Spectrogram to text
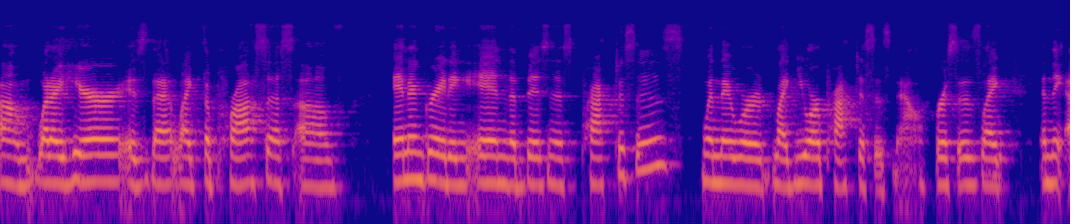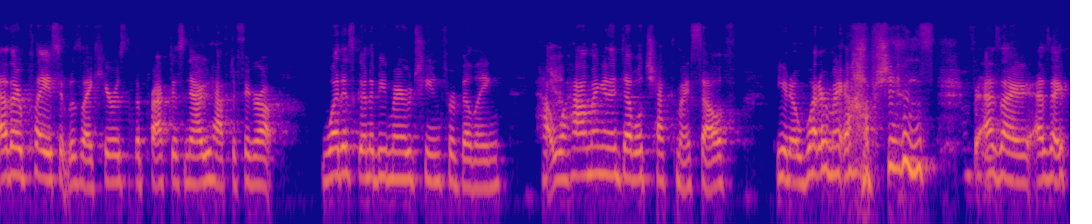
um, what I hear is that, like, the process of integrating in the business practices when they were like your practices now versus like in the other place, it was like, here's the practice. Now you have to figure out what is going to be my routine for billing. How, well, how am I going to double check myself? you know what are my options mm-hmm. as i as i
